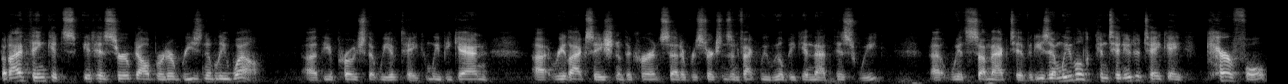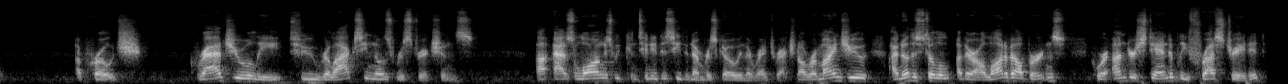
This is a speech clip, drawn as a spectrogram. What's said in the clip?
But I think it's it has served Alberta reasonably well. Uh, the approach that we have taken. We began uh, relaxation of the current set of restrictions. In fact, we will begin that this week uh, with some activities, and we will continue to take a careful approach gradually to relaxing those restrictions uh, as long as we continue to see the numbers go in the right direction. I'll remind you, I know there's still there are a lot of Albertans who are understandably frustrated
